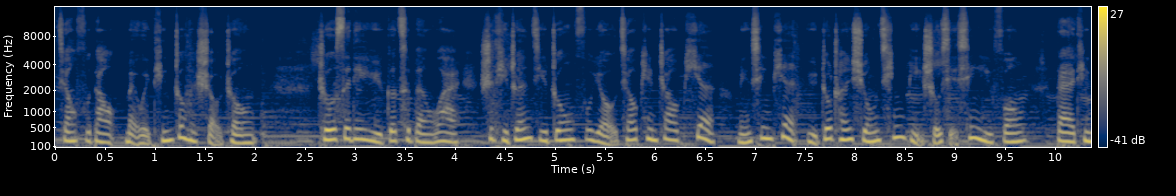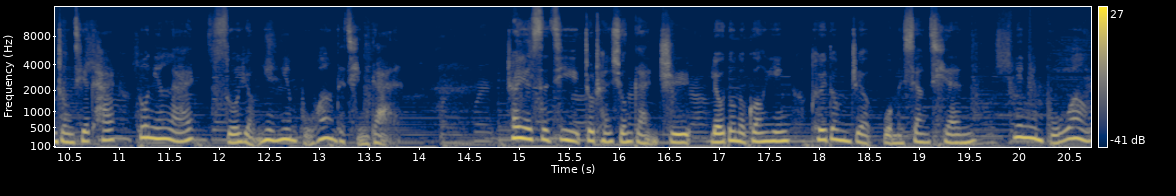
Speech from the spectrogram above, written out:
交付到每位听众的手中。除 CD 与歌词本外，实体专辑中附有胶片照片、明信片与周传雄亲笔手写信一封，带听众揭开多年来所有念念不忘的情感。穿越四季，周传雄感知流动的光阴推动着我们向前，念念不忘，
